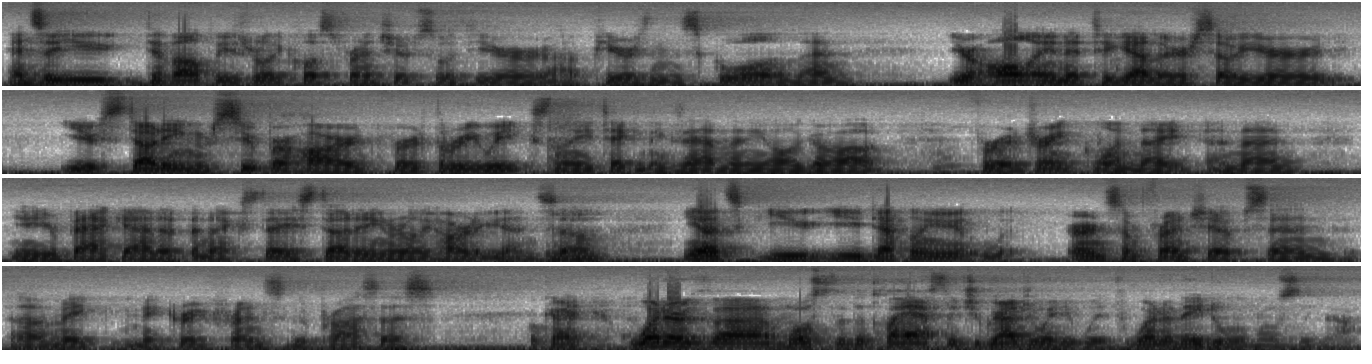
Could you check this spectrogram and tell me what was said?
And Mm-hmm. so you develop these really close friendships with your uh, peers in the school, and then you're all in it together. So you're you're studying super hard for three weeks, and then you take an exam, and then you all go out for a drink one night, and then you know you're back at it the next day studying really hard again. So Mm-hmm. you know it's you you definitely earn some friendships and uh, make make great friends through the process. Okay. What are the, most of the class that you graduated with? What are they doing mostly now?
